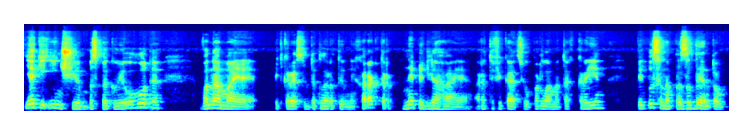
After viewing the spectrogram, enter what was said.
Як і інші безпекові угоди, вона має підкреслю декларативний характер, не підлягає ратифікації у парламентах країн, підписана президентом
